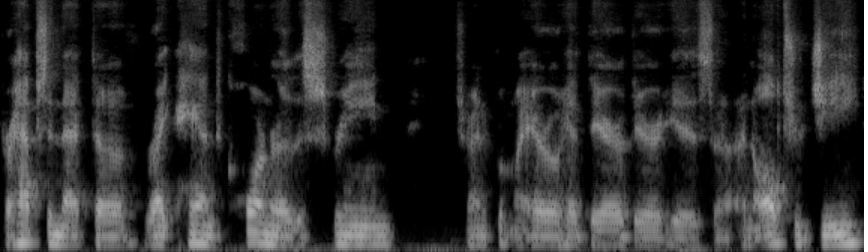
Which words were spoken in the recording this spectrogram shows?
Perhaps in that right hand corner of the screen, trying to put my arrowhead there, there is uh, an Alter G.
